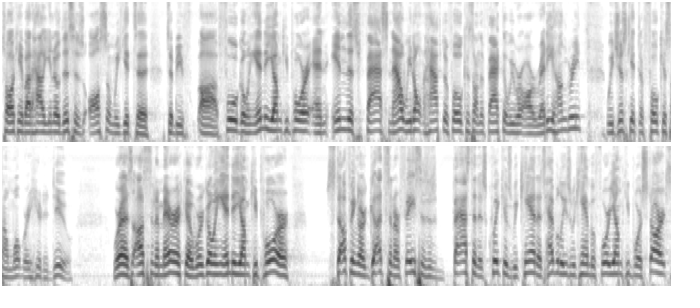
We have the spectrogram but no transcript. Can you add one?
talking about how, you know, this is awesome. We get to, to be uh, full going into Yom Kippur. And in this fast, now we don't have to focus on the fact that we were already hungry. We just get to focus on what we're here to do. Whereas us in America, we're going into Yom Kippur stuffing our guts and our faces as fast and as quick as we can, as heavily as we can before Yom Kippur starts.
